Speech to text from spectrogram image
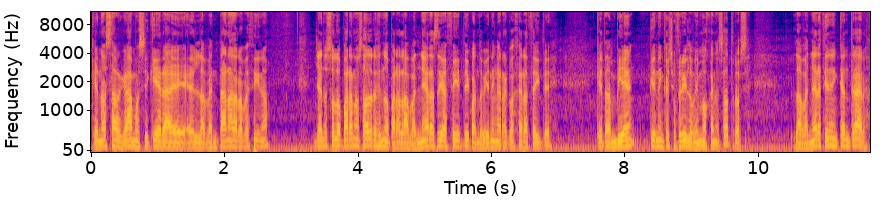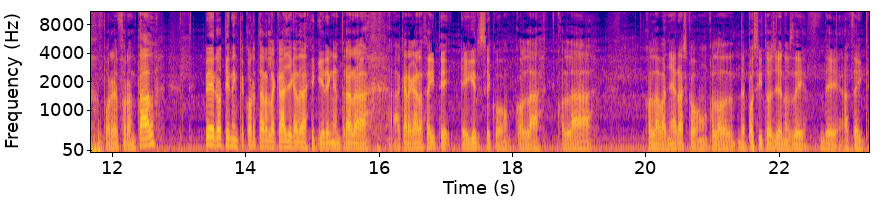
que no salgamos siquiera en las ventanas de los vecinos, ya no solo para nosotros, sino para las bañeras de aceite cuando vienen a recoger aceite, que también tienen que sufrir lo mismo que nosotros. Las bañeras tienen que entrar por el frontal, pero tienen que cortar la calle cada vez que quieren entrar a, cargar aceite e irse con, con, la, con, la, con las bañeras, con, los depósitos llenos de, de aceite.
